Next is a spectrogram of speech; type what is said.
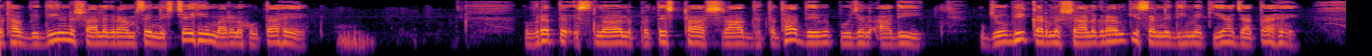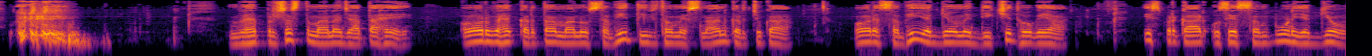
तथा विदीर्ण शालग्राम से निश्चय ही मरण होता है। व्रत, स्नान, प्रतिष्ठा, श्राद्ध तथा देव पूजन आदि जो भी कर्म शालग्राम की सन्निधि में किया जाता है, वह प्रशस्त माना जाता है और वह कर्ता मानो सभी तीर्थों में स्नान कर चुका और सभी यज्ञों में दीक्षित हो गया। इस प्रकार उसे संपूर्ण यज्ञों,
